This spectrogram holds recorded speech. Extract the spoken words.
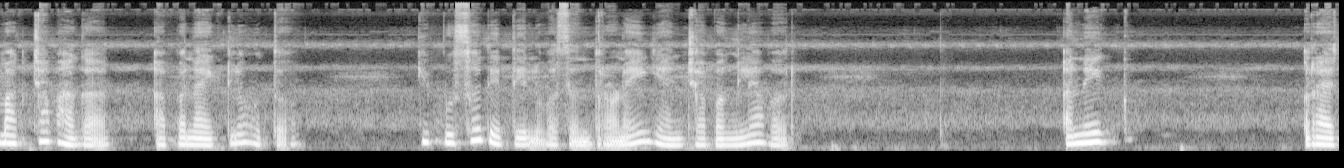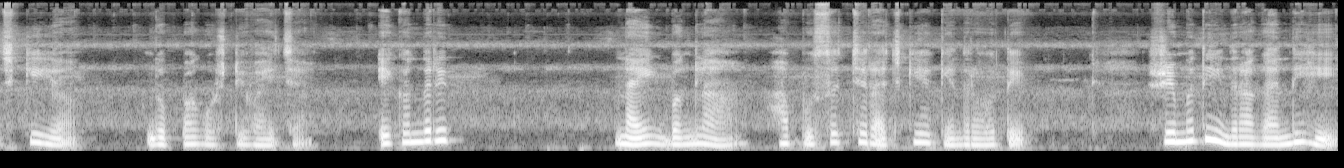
मागच्या भागात आपण ऐकलं होतं की पुसद येथील वसंतराव नाईक यांच्या बंगल्यावर अनेक राजकीय गप्पा गोष्टी व्हायच्या. एकंदरीत नाईक बंगला हा पुसदचे राजकीय केंद्र होते. श्रीमती इंदिरा गांधीही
